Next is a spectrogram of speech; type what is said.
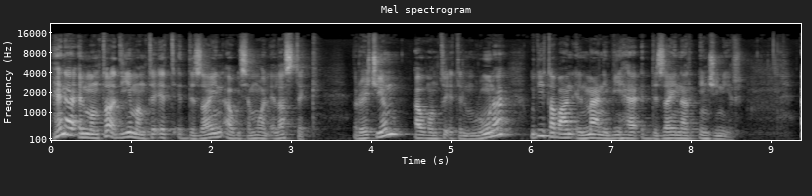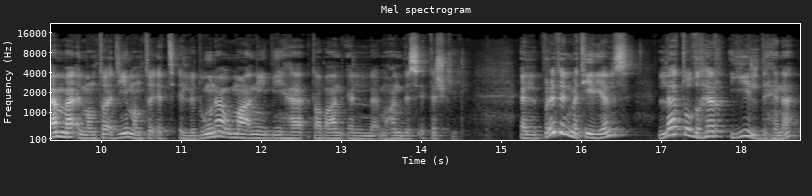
هنا المنطقة دي منطقة ال design أو بيسموها ال elastic region أو منطقة المرونة ودي طبعا المعني بيها ال designer engineer أما المنطقة دي منطقة اللدونة ومعني بيها طبعا المهندس التشكيل. ال brittle materials لا تظهر yield هنا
